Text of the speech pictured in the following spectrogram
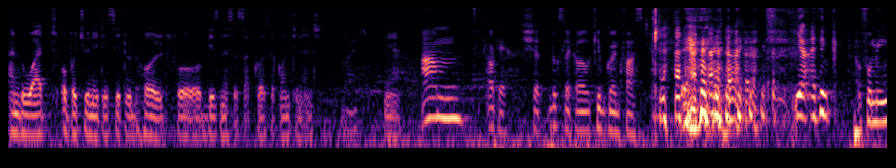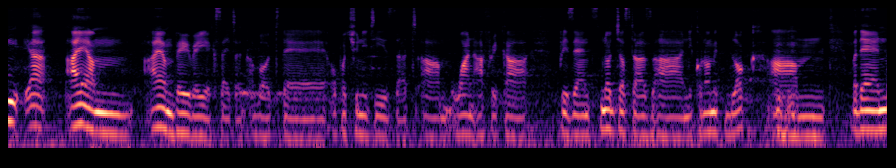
and what opportunities it would hold for businesses across the continent Right. Yeah. Um. Okay. Shit. Looks like I'll keep going fast. yeah. I think for me, yeah, I am. I am very very excited about the opportunities that um, One Africa presents, not just as an economic bloc, um, but then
